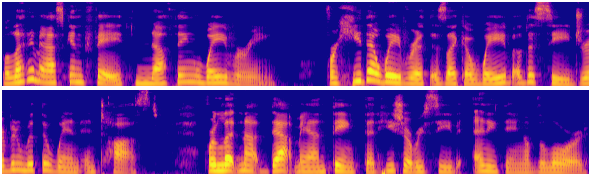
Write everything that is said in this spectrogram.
But let him ask in faith, nothing wavering. For he that wavereth is like a wave of the sea, driven with the wind and tossed. For let not that man think that he shall receive anything of the Lord.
